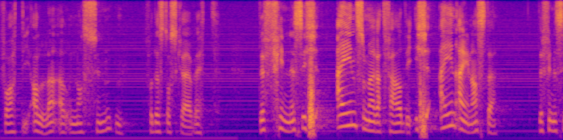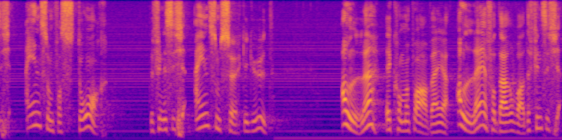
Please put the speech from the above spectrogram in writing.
for at de alle er under synden. For det står skrevet. Det finnes ikke én som er rettferdig, ikke én eneste. Det finnes ikke én som forstår. Det finnes ikke én som søker Gud. Alle er kommet på avveie. Alle er forderva. Det fins ikke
